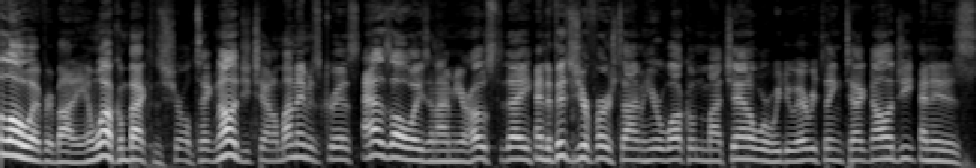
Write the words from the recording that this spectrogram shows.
Hello, everybody, and welcome back to the Sherrill Technology Channel. My name is Chris, as always, and I'm your host today. And if it's your first time here, welcome to my channel where we do everything technology, and it is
